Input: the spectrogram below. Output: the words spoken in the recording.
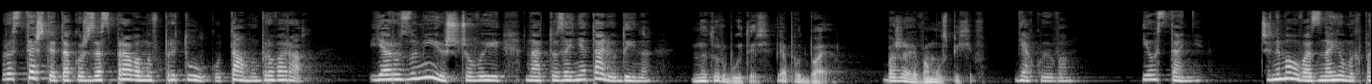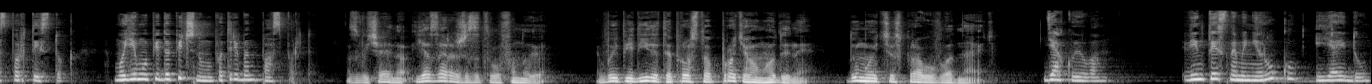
Простежте також за справами в притулку, там, у броварах. Я розумію, що ви надто зайнята людина. Не турбуйтесь, я подбаю. Бажаю вам успіхів. Дякую вам. І останнє. Чи нема у вас знайомих паспортисток? Моєму підопічному потрібен паспорт. Звичайно, я зараз же зателефоную. Ви підійдете просто протягом години. Думаю, цю справу владнають. Дякую вам. Він тисне мені руку, і я йду.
